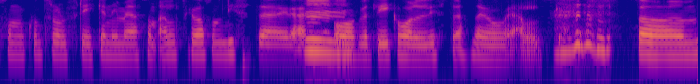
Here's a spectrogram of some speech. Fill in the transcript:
sånn kontrollfriken i meg som elsker da, sånn listegreier. Mm. Og vedlikeholde lister. Det er jo jeg elsker. Så um,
